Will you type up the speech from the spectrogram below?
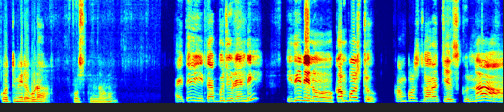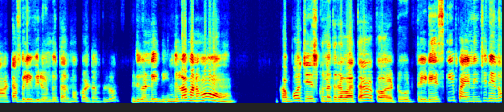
కొత్తిమీర కూడా కోసుకుందాము. అయితే ఈ టబ్బు చూడండి ఇది నేను కంపోస్ట్ కంపోస్ట్ ద్వారా చేసుకున్న టబ్బులు ఇవి రెండు థర్మోకోల్ డబ్బులు ఇదిగోండి ఇందులో మనము కంపోస్ట్ చేసుకున్న తర్వాత ఒక టూ త్రీ డేస్కి పైనుంచి నేను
